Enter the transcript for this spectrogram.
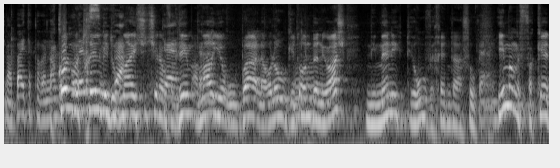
מהבית הכוונה הכל מתחיל סביבה. מדוגמה אישית של כן, המפקדים, כן. אמר ירובל, הלא הוא גדעון mm-hmm. בן יואש, ממני תראו וכן תעשו. כן. אם המפקד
